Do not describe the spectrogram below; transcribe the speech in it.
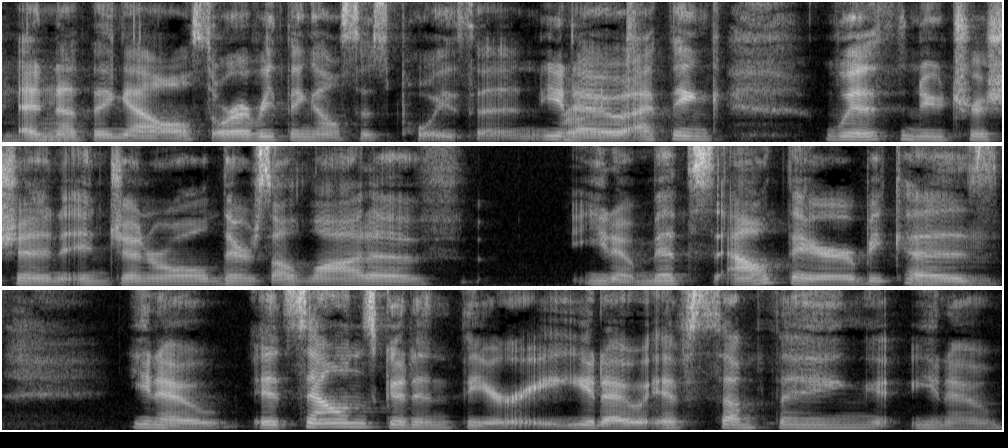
and mm-hmm. nothing else, or everything else is poison. You know, I think with nutrition in general, there's a lot of, you know, myths out there because, mm-hmm. You know, it sounds good in theory. You know, if something, you know,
